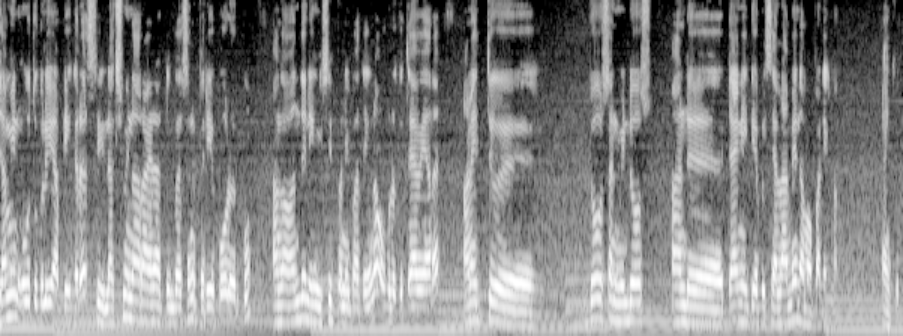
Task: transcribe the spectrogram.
ஜமீன் ஊத்துக்குழி அப்படிங்கிற ஸ்ரீ லக்ஷ்மி நாராயணா டிம்பர்ஸ்னு பெரிய போர்டு இருக்கும். அங்கே வந்து நீங்கள் விசிட் பண்ணி பார்த்தீங்கன்னா உங்களுக்கு தேவையான அனைத்து doors and windows and dining tables எல்லாமே நம்ம பண்ணிக்கலாம். தேங்க்யூ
